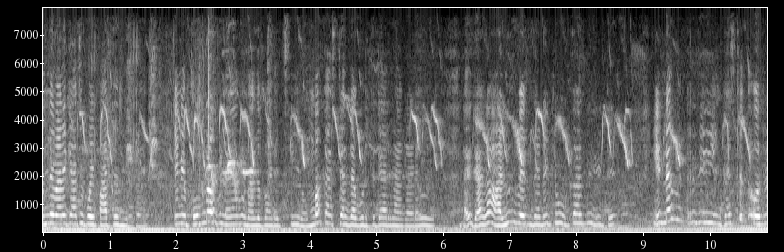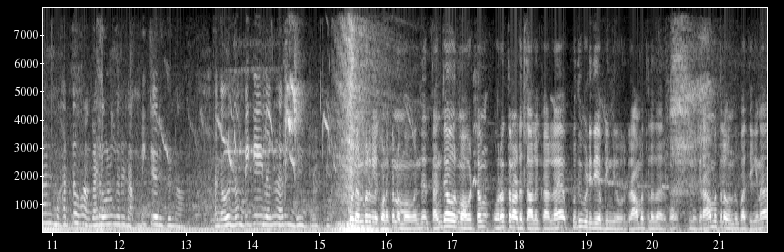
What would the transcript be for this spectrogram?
இந்த வேலைக்காச்சும் போய் பார்த்துருந்துருக்கேன் என்னை பொம்பளை பிள்ளையா கொண்டாந்து படைச்சு ரொம்ப கஷ்டத்தை கொடுத்துட்டாரு நான் கடவுள். அதுக்காக அழுவேன் நினைச்சு உட்காந்துக்கிட்டு என்ன பண்ணுறது என் கஷ்டத்தை ஒரு நாள் மாற்றுவான் கடவுளுங்கிற நம்பிக்கை இருக்குண்ணா. அந்த ஒரு நம்பிக்கையில தான் இருந்துகிட்டு நண்பர்களுக்கு வணக்கம். நம்ம வந்து தஞ்சாவூர் மாவட்டம் உரத்தநாடு தாலுக்கால புதுவிடுதி அப்படிங்கிற ஒரு கிராமத்தில் தான் இருக்கோம். இந்த கிராமத்தில் வந்து பார்த்தீங்கன்னா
